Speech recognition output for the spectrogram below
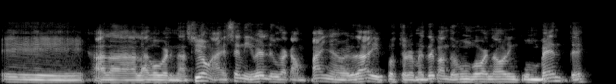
eh, a, la, gobernación, a ese nivel de una campaña, ¿verdad? Y posteriormente cuando es un gobernador incumbente,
